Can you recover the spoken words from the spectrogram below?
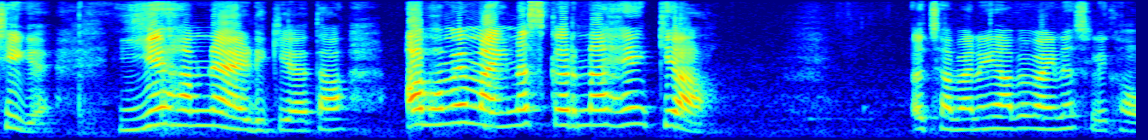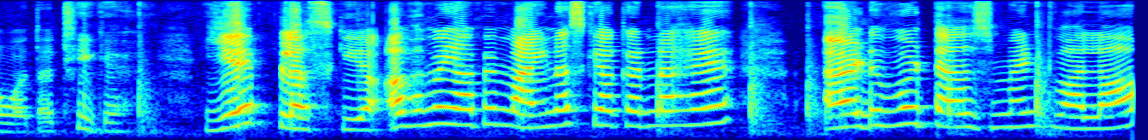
ठीक है। ये हमने ऐड किया था। अब हमें माइनस करना है क्या? अच्छा मैंने यहाँ पे माइनस लिखा हुआ था। ठीक है। ये प्लस किया। अब हमें यहाँ पे माइनस क्या करना है? एडवर्टाइजमेंट वाला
